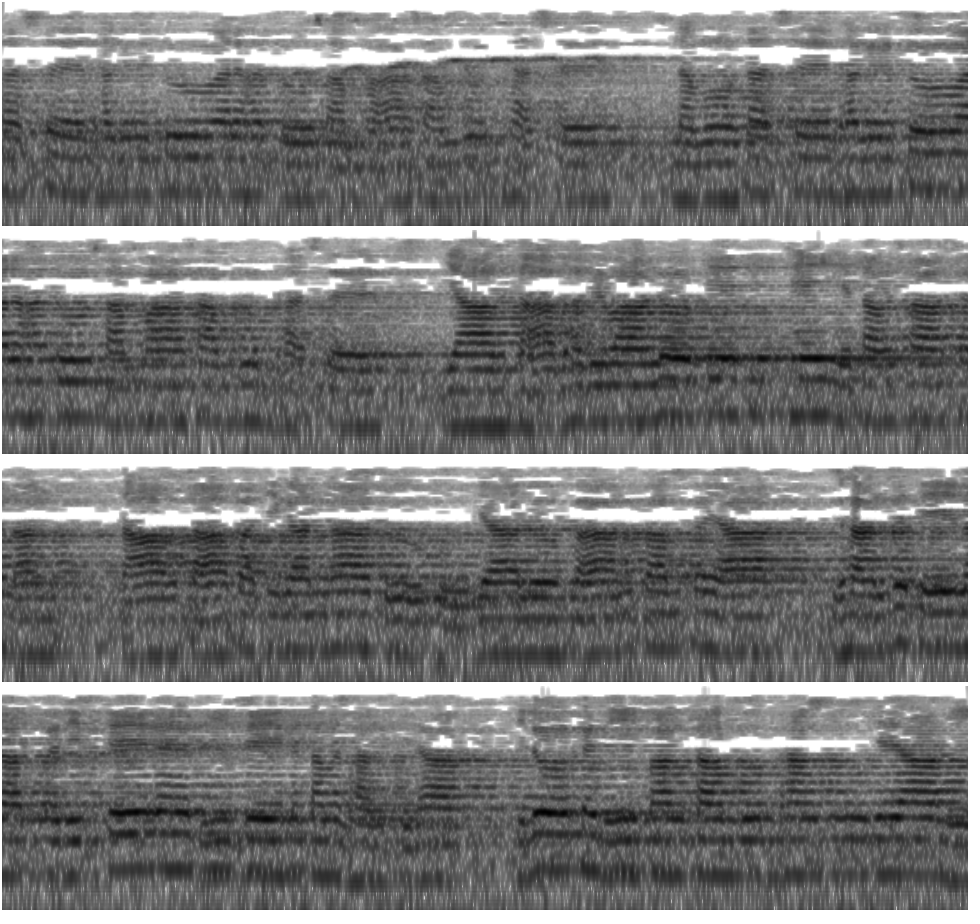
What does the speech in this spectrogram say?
තස්ස භගවතු අරහතෝ සම්මා සම්බුද්දස්ස. නමෝ තස්ස භගවතු අරහතෝ සම්මා සම්බුද්දස්ස. යාවතා භගවා ලෝකේ තිත්තේ තව ශාසනං. තාවතා පටිගන්නාතු පූජා ලෝකානුකම්පයා. ගාන්ධතේ ලක්පදිත්තේන දීතේන තමධං සිනා තිලෝක දීපං සම්බුද්ධං පූජයාමි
